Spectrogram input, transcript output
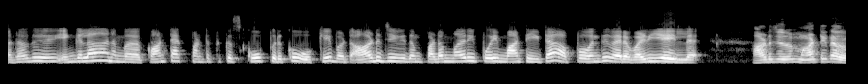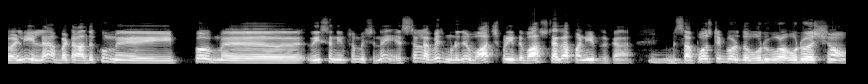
அதாவது எங்கெல்லாம் நம்ம காண்டாக்ட் பண்ணுறதுக்கு ஸ்கோப் இருக்கோ ஓகே பட் ஆடு ஜீவிதம் படம் மாதிரி போய் மாட்டிக்கிட்டா அப்போ வந்து வேற வழியே இல்லை. ஆடிச்சு மாட்டிட்டு அது வழி இல்லை. பட் அதுக்கும் இப்போ ரீசெண்ட் இன்ஃபர்மேஷனை எஸ்டல் அஃபேஸ் முடிஞ்சு வாட்ச் பண்ணிட்டு வாட்ச் டாகாக பண்ணிட்டு இருக்காங்க. சப்போஸ் இப்போ ஒருத்தர் ஒரு ஒரு வருஷம்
